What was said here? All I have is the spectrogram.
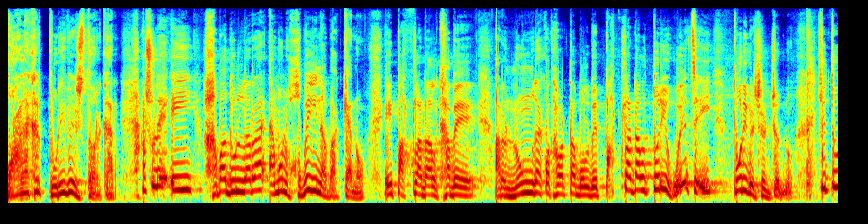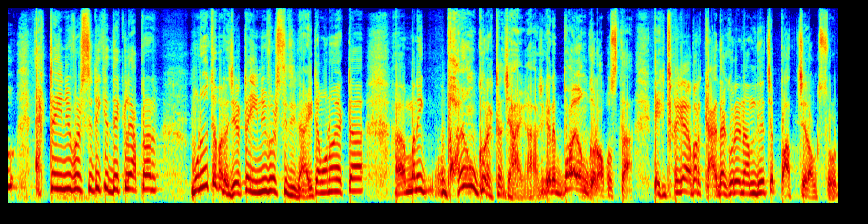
পড়ালেখার পরিবেশ দরকার। আসলে এই হাবাদুল্লারা এমন হবেই না বা কেন? এই পাতলা ডাল খাবে, আর নোংরা কথাবার্তা বলবে, পাতলা ডাল তৈরি হয়েছেই পরিবেশের জন্য। কিন্তু একটা ইউনিভার্সিটিকে দেখলে আপনার মনে হতে পারে যে একটা ইউনিভার্সিটি না, এটা মনে হয় একটা মানে ভয়ঙ্কর একটা জায়গা, সেখানে ভয়ঙ্কর অবস্থা। এইটাকে আবার কায়দা করে নাম দিয়েছে প্রাচ্যের অক্সফোর্ড।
